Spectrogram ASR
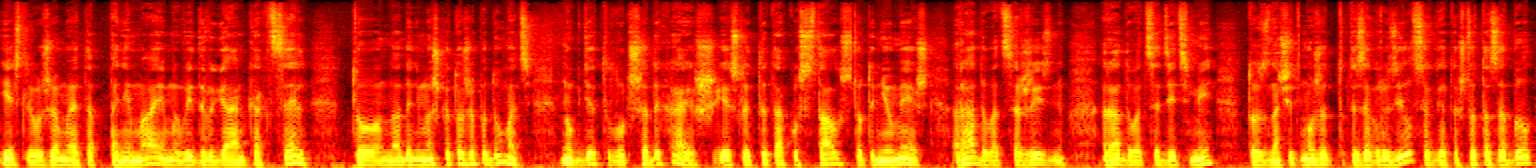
Если уже мы это понимаем и выдвигаем как цель, то надо немножко тоже подумать, ну где ты лучше отдыхаешь, если ты так устал, что ты не умеешь радоваться жизнью, радоваться детьми, то значит, может, ты загрузился где-то, что-то забыл.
